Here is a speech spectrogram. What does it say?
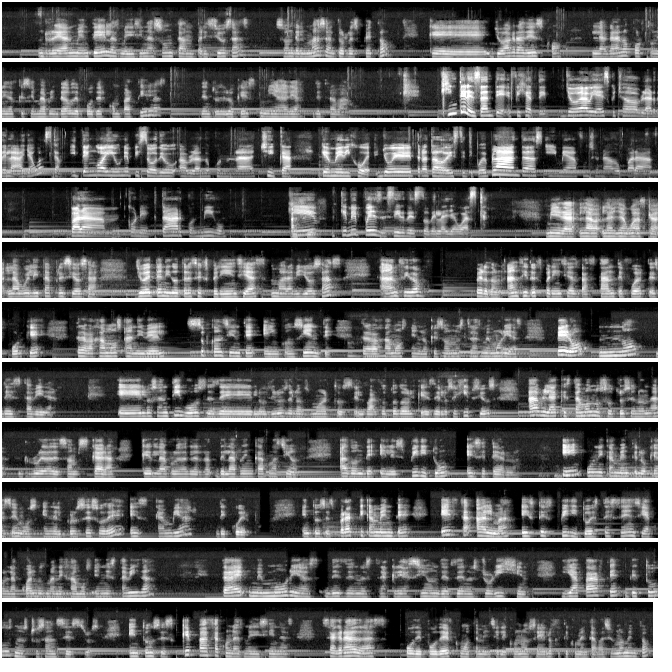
Realmente las medicinas son tan preciosas, son del más alto respeto, que yo agradezco la gran oportunidad que se me ha brindado de poder compartirlas dentro de lo que es mi área de trabajo. Qué interesante, fíjate, yo había escuchado hablar de la ayahuasca y tengo ahí un episodio hablando con una chica que me dijo, yo he tratado este tipo de plantas y me ha funcionado para, para mm, conectar conmigo. ¿Qué, ¿Qué, me puedes decir de esto de la ayahuasca? Mira, la, la ayahuasca, la abuelita preciosa, yo he tenido tres experiencias maravillosas. Han sido perdón, han sido experiencias bastante fuertes porque trabajamos a nivel subconsciente e inconsciente, trabajamos en lo que son nuestras memorias, pero no de esta vida. Eh, los antiguos, desde los libros de los muertos, el bardo Todol, que es de los egipcios, habla que estamos nosotros en una rueda de samskara, que es la rueda de la reencarnación, a donde el espíritu es eterno. Y únicamente lo que hacemos en el proceso de es cambiar de cuerpo. Entonces prácticamente esta alma, este espíritu, esta esencia con la cual nos manejamos en esta vida, trae memorias desde nuestra creación, desde nuestro origen y aparte de todos nuestros ancestros. Entonces, ¿qué pasa con las medicinas sagradas, o de poder, como también se le conoce, lo que te comentaba hace un momento,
